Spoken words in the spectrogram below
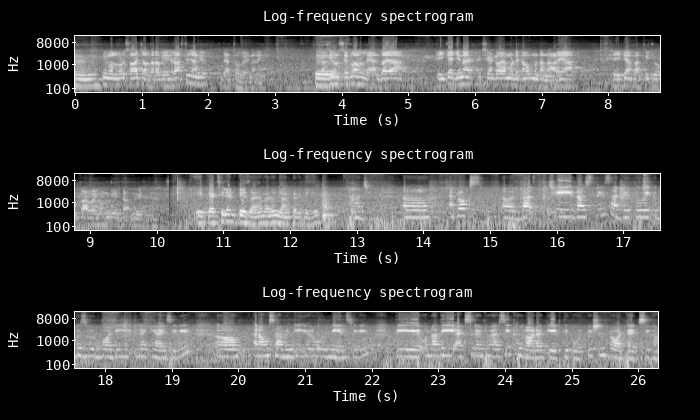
ਵੀ ਮਤਲਬ ਥੋੜਾ ਸਾਹ ਚੱਲਦਾ ਰਵੇ ਰਸਤੇ ਜਾਂਗੇ ਡੈਥ ਹੋ ਗਈ ਇਹਨਾਂ ਦੀ। ਤੇ ਅਸੀਂ ਹੁਣ ਸਿਵਲ ਹਸਪਤਾਲ ਲੈ ਆਂਦਾ ਆ। ਠੀਕ ਹੈ ਜਿਹਨਾਂ ਐਕਸੀਡੈਂਟ ਹੋਇਆ ਮੁੰਡੇ ਨਾਲ ਉਹ ਮੁੰਡਾ ਨਾਲ ਆ। ਠੀਕ ਹੈ ਬਾਕੀ ਜੋ ਕਾਰਵਾਈ ਹੋਣਗੀ ਕਰਨਗੇ ਇੱਕ ਐਕਸੀਡੈਂਟ ਕੇਸ ਆਇਆ ਮੈਡਮ ਜਾਣਕਾਰੀ ਦਿਓ। ਹਾਂਜੀ। ਅਪਰੋਕਸ 6-10 ਤੇ ਸਾਡੇ ਤੋਂ ਇੱਕ ਬਜ਼ੁਰਗ ਬਾਡੀ ਲੈ ਕੇ ਆਏ ਸੀਗੇ ਅਰਾਊਂਡ 70 ਈਅਰ 올ਡ ਮੇਲ ਸੀਗੇ ਤੇ ਉਹਨਾਂ ਦੀ ਐਕਸੀਡੈਂਟ ਹੋਇਆ ਸੀ ਖਲਵਾੜਾ ਗੇਟ ਦੇ ਕੋਲ ਪੇਸ਼ੈਂਟ ਬ੍ਰੌਡ ਡੈਡ ਸੀਗਾ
